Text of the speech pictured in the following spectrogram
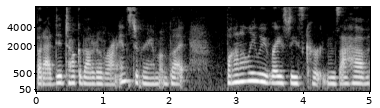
but I did talk about it over on Instagram, but finally we raised these curtains. I have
